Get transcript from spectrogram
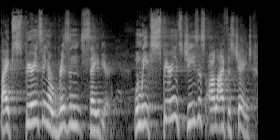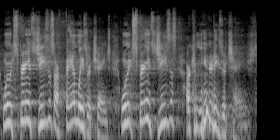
by experiencing a risen Savior. When we experience Jesus, our life has changed. When we experience Jesus, our families are changed. When we experience Jesus, our communities are changed.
